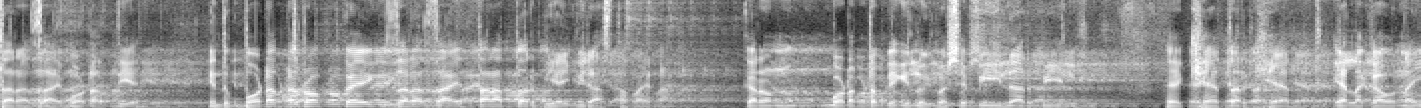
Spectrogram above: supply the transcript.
তারা যায় বর্ডার দিয়ে। কিন্তু বর্ডার টপকায় যারা যায়, তারা তো আর ভিআইপি রাস্তা পায় না। কারণ বর্ডার টপকে গেলে ওই পাশে বিল আর বিল ক্ষেত আর ক্ষেত, এলাকাও নাই,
